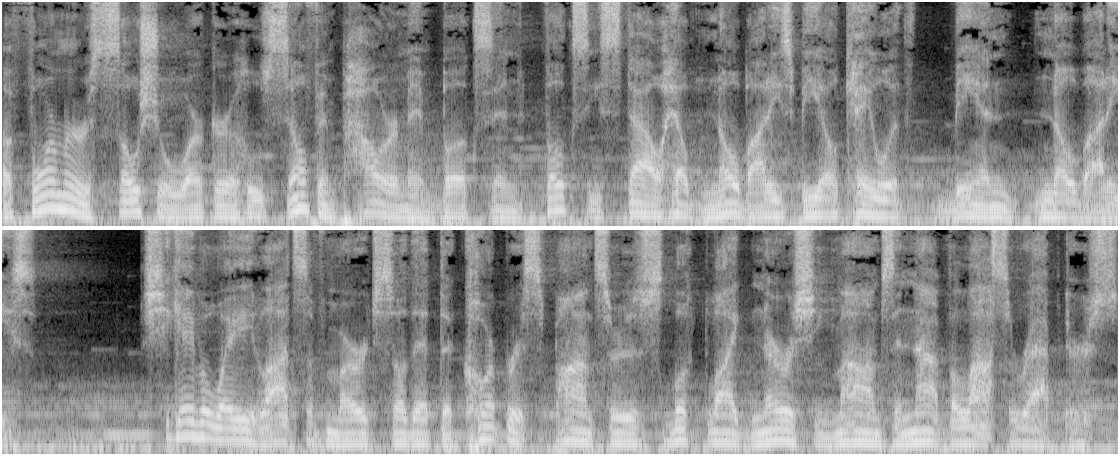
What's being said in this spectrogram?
a former social worker whose self empowerment books and folksy style helped nobodies be okay with being nobodies. She gave away lots of merch so that the corporate sponsors looked like nourishing moms and not velociraptors.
